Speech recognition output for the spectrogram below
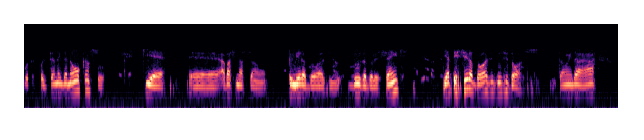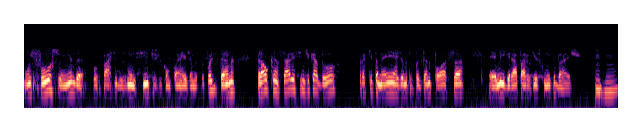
metropolitana ainda não alcançou, que é, é a vacinação primeira dose dos adolescentes e a terceira dose dos idosos. Então, ainda há um esforço ainda por parte dos municípios que compõem a região metropolitana para alcançar esse indicador para que também a região metropolitana possa é, migrar para o risco muito baixo. Uhum.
